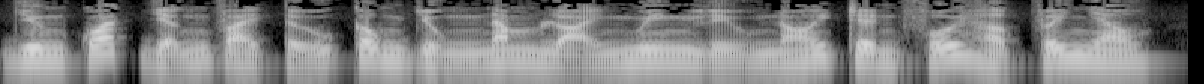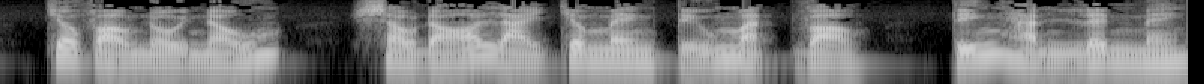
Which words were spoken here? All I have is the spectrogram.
Dương Quát dẫn vài tử công dùng năm loại nguyên liệu nói trên phối hợp với nhau, cho vào nồi nấu, sau đó lại cho men tiểu mạch vào, tiến hành lên men.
